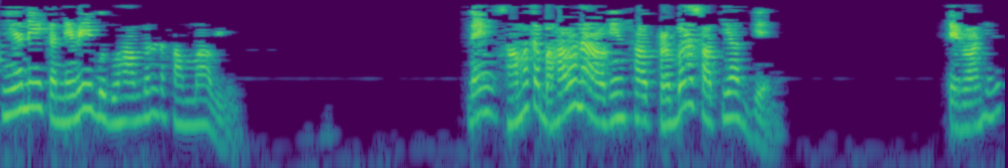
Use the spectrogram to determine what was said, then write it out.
කියන එක නෙවෙයි බුදුහාමුදුරන්ට සම්මා වීම. දැන් සමත භාවනාවකින් ප්‍රබල සතියක් ගේන. තේරුණාද?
